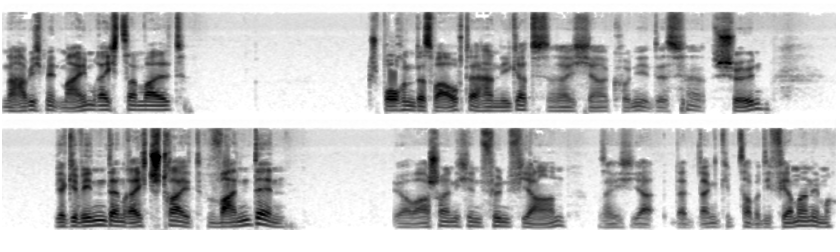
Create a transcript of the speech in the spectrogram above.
Und da habe ich mit meinem Rechtsanwalt gesprochen, das war auch der Herr Niggert. Da sage ich, ja, Conny, das ist schön. Wir gewinnen den Rechtsstreit. Wann denn? Ja, wahrscheinlich in fünf Jahren. Da sage ich, ja, dann, dann gibt's aber die Firma nicht mehr.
